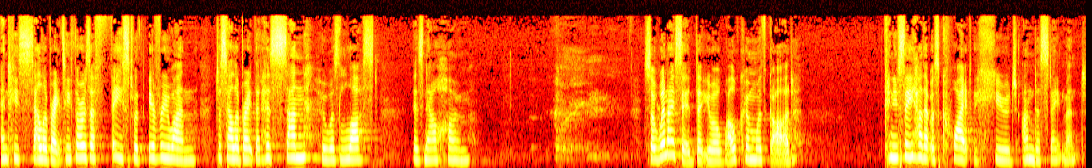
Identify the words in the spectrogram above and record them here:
And he celebrates, he throws a feast with everyone to celebrate that his son who was lost is now home. So, when I said that you are welcome with God, can you see how that was quite a huge understatement?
